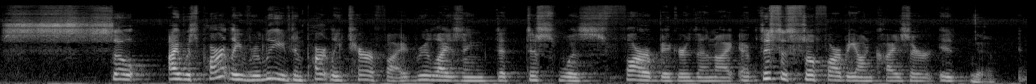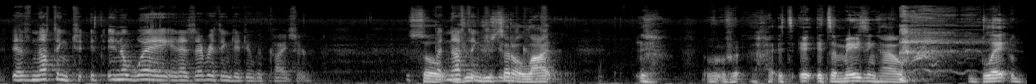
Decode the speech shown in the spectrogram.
So I was partly relieved and partly terrified, realizing that this was far bigger than I. This is so far beyond Kaiser. It, yeah. it has nothing to. It, in a way, it has everything to do with Kaiser. So but nothing. You, you said a lot. It's it's amazing how blame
